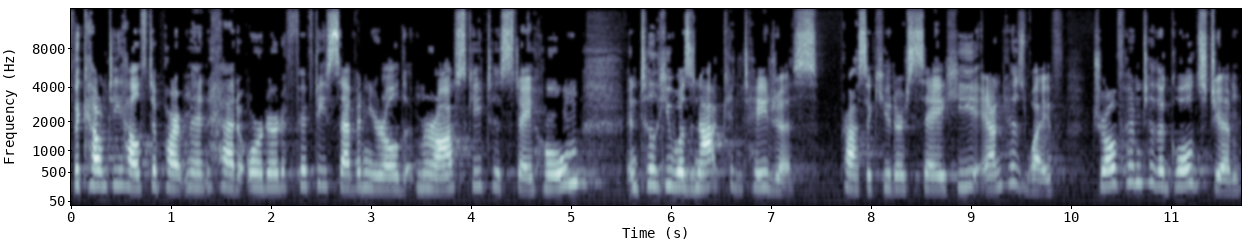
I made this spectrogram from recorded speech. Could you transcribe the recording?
The county health department had ordered 57-year-old Murawski to stay home until he was not contagious. Prosecutors say he and his wife drove him to the Gold's Gym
